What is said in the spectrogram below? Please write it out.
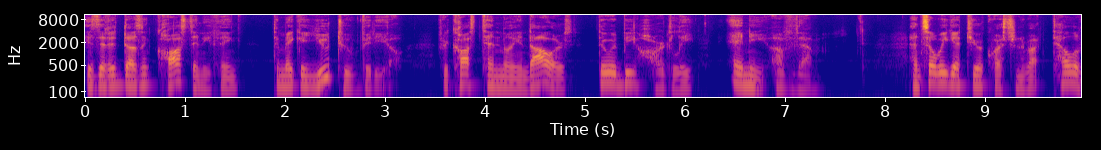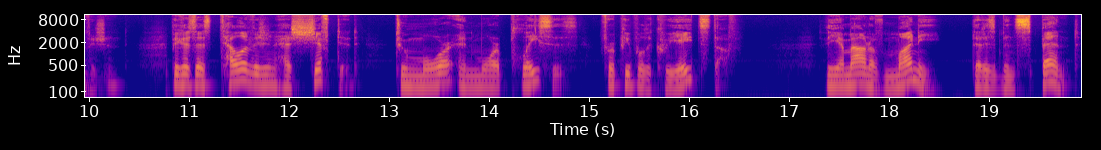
is that it doesn't cost anything to make a YouTube video. If it cost $10 million, there would be hardly any of them. And so we get to your question about television. Because as television has shifted to more and more places for people to create stuff, the amount of money that has been spent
